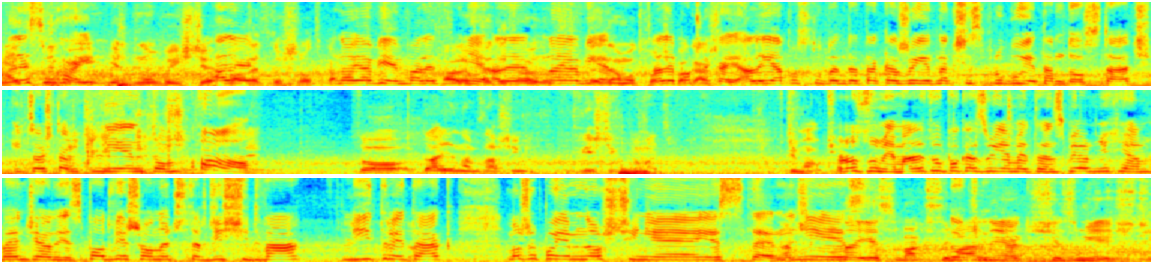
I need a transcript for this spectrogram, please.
ale jest słuchaj. tylko jedno wyjście, Ale, walec do środka. No ja wiem, walec to Ale nie, ale za- no ja wiem. Ale bagażnik. poczekaj, ale ja po prostu będę taka, że jednak się spróbuję tam dostać i coś tam klientom. O! Co daje nam zasięg 200 km w tym aucie. Rozumiem, ale tu pokazujemy ten zbiornik i on będzie, on jest podwieszony, 42 litry, tak? Może pojemności nie jest ten, Znaczy nie tutaj jest, jest maksymalny duży. jaki się zmieści.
